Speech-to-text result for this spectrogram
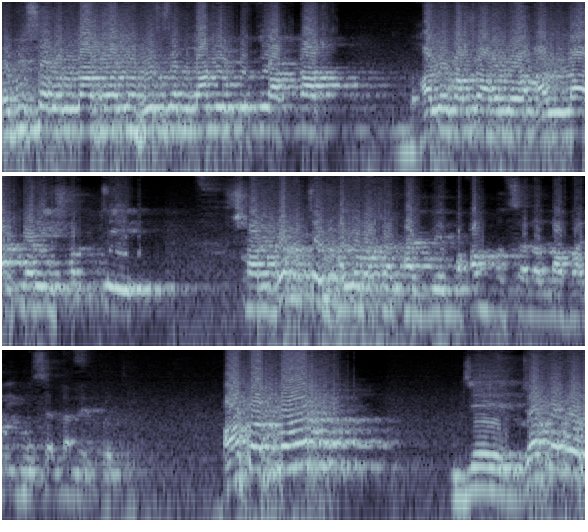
নবী সাল্লাল্লাহু আলাইহি ওয়াসাল্লামের প্রতি আপনার ভালোবাসা হলো আল্লাহর পরেই সবচেয়ে সর্বোচ্চ ভালোবাসা থাকবে মোহাম্মদ সাল্লাহ আলাইহি ওয়াসাল্লামের প্রতি। অতঃপর যে যত বড়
